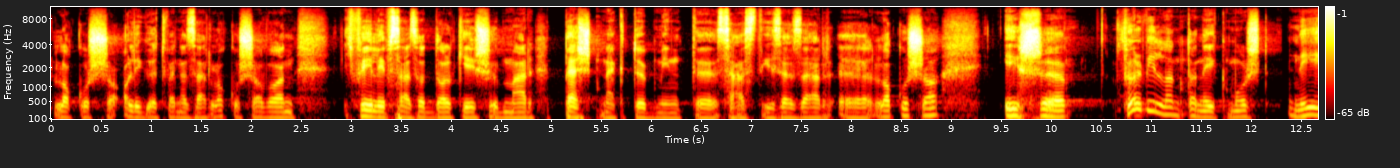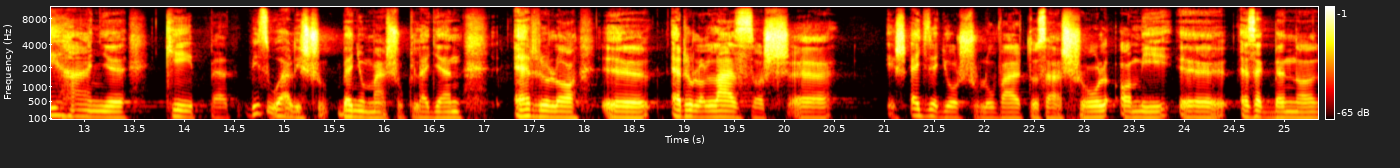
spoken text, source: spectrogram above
lakosa, alig 50 ezer lakosa van, egy fél évszázaddal később már Pestnek több mint 110 ezer lakosa, és fölvillantanék most néhány képet, vizuális benyomásuk legyen erről a, erről a lázas és egyre gyorsuló változásról, ami ezekben az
